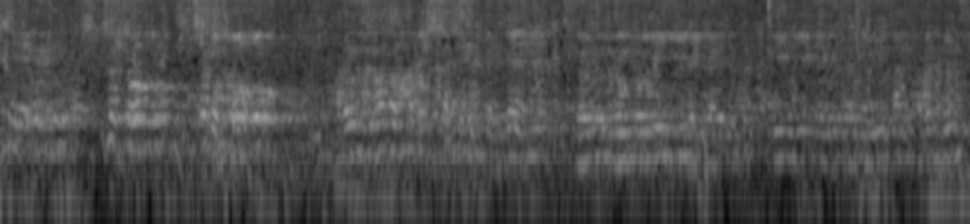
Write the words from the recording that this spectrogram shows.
시켜서 시켜놓고 바로 나가서 시작했기 때문에 여기 무용동이 이 백혈 미국이 백혈이 다른 산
